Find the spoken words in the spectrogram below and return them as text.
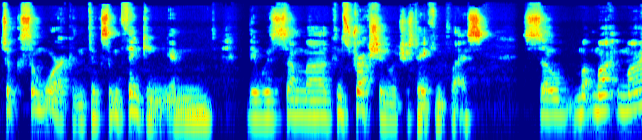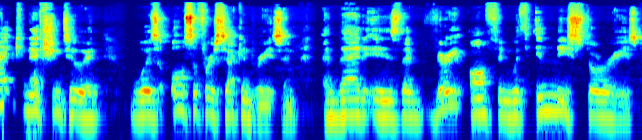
took some work and took some thinking, and there was some uh, construction which was taking place. So my, my connection to it was also for a second reason, and that is that very often within these stories,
